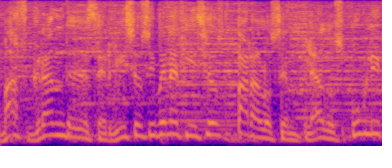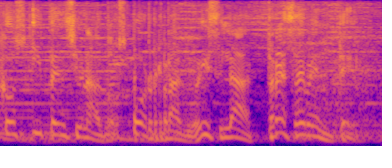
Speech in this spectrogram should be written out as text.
más grande de servicios y beneficios para los empleados públicos y pensionados por Radio Isla 1320.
